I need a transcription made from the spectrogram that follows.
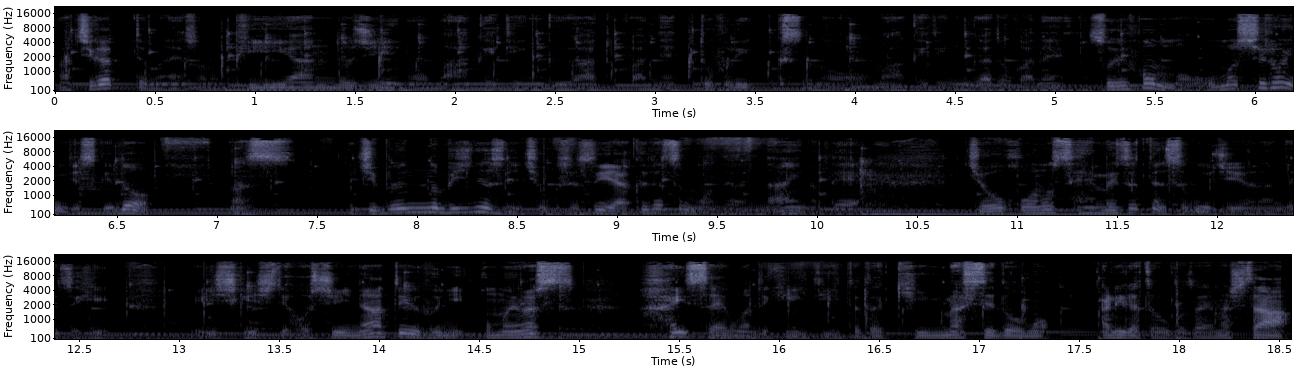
間違ってもねその P&G のマーケティングがとか Netflix のマーケティングがとかねそういう本も面白いんですけど、まあ、自分のビジネスに直接役立つものではないので情報の選別ってのはすごい重要なんでぜひ意識してほしいなというふうに思います。はい最後まで聞いていただきましてどうもありがとうございました。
